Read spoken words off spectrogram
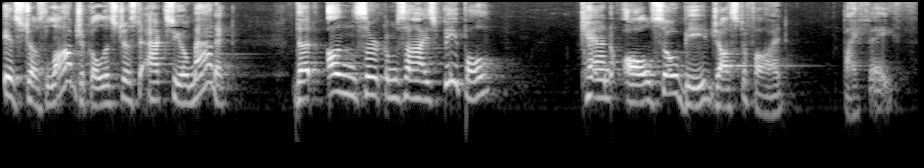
it's just logical, it's just axiomatic that uncircumcised people can also be justified by faith.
